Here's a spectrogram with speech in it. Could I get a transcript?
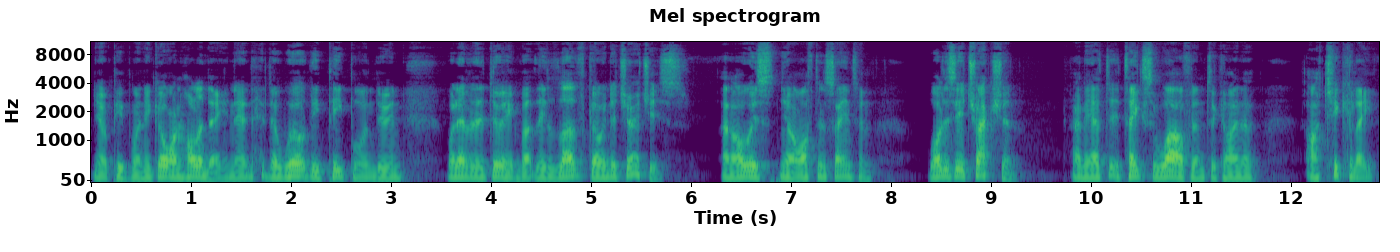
you know people when they go on holiday and they're, they're worldly people and doing whatever they're doing, but they love going to churches. And I always, you know, often saying to them, "What is the attraction?" And to, it takes a while for them to kind of articulate,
